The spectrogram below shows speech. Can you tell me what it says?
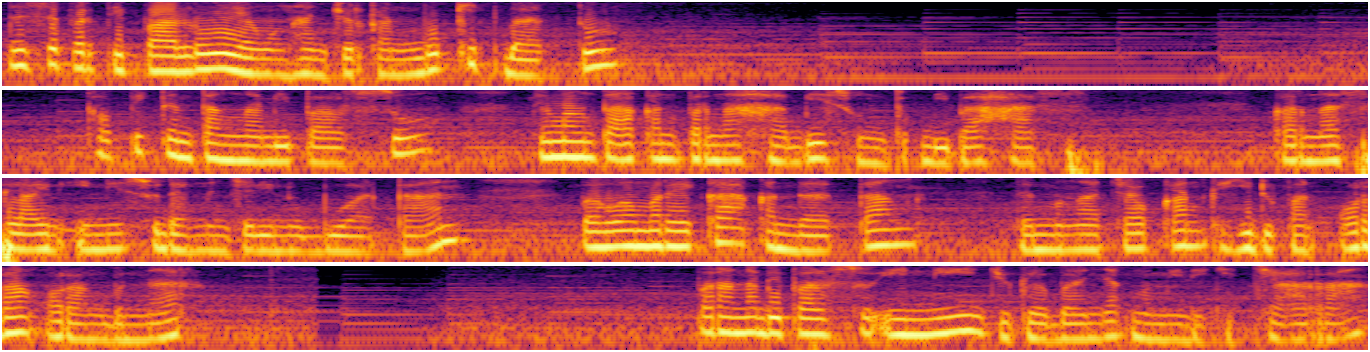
Dan seperti palu yang menghancurkan bukit batu. Topik tentang nabi palsu memang tak akan pernah habis untuk dibahas. Karena selain ini sudah menjadi nubuatan bahwa mereka akan datang dan mengacaukan kehidupan orang-orang benar, para nabi palsu ini juga banyak memiliki cara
